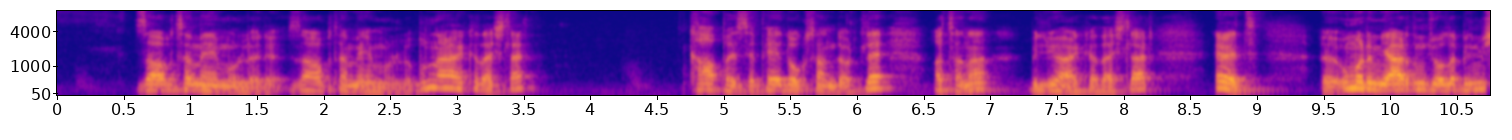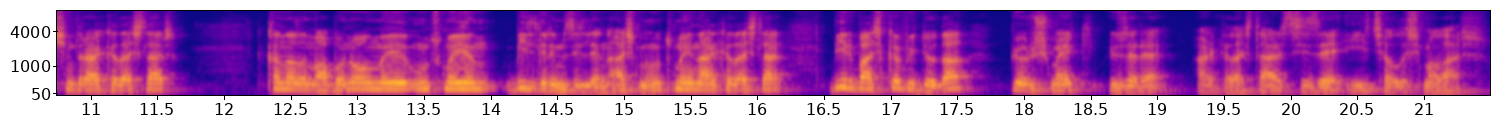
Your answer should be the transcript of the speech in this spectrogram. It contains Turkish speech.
zabıta memurları, zabıta memurluğu. Bunlar arkadaşlar KPSS P94 ile atanabiliyor arkadaşlar. Evet, e, umarım yardımcı olabilmişimdir arkadaşlar. Kanalıma abone olmayı unutmayın. Bildirim zillerini açmayı unutmayın arkadaşlar. Bir başka videoda görüşmek üzere arkadaşlar. Size iyi çalışmalar.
